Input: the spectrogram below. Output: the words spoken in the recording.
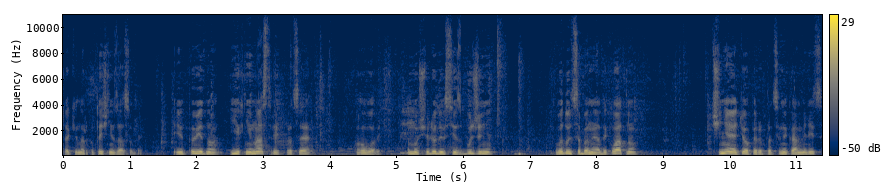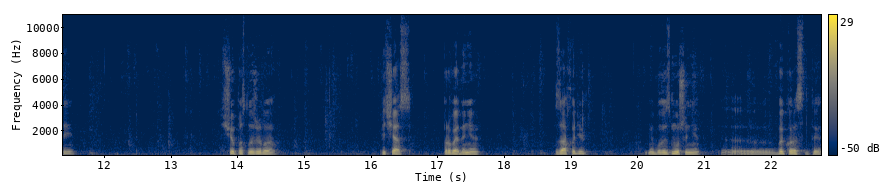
так і наркотичні засоби. І відповідно їхній настрій про це говорить. Тому що люди всі збуджені, ведуть себе неадекватно, вчиняють опери працівникам міліції, що послужило під час проведення заходів. Ми були змушені е, використати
